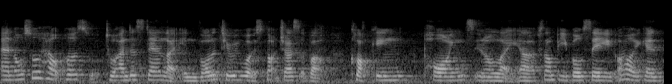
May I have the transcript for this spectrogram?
and also help her to- to understand like in volunteering work it's not just about clocking points you know like uh, some people say oh you can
